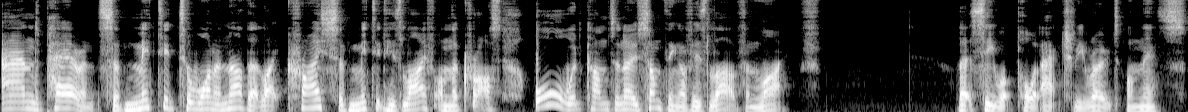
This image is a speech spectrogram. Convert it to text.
and parents submitted to one another like Christ submitted his life on the cross, all would come to know something of his love and life. Let's see what Paul actually wrote on this.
